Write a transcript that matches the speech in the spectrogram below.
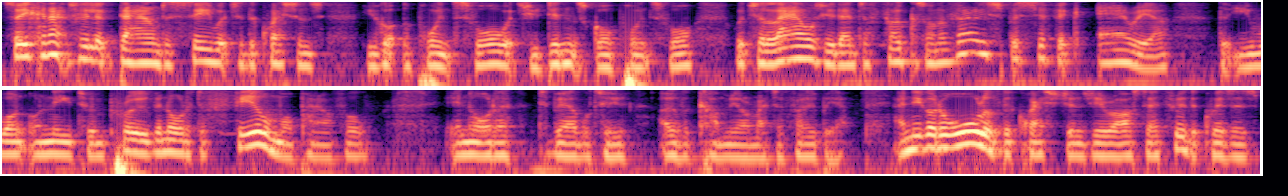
So you can actually look down to see which of the questions you got the points for, which you didn't score points for, which allows you then to focus on a very specific area that you want or need to improve in order to feel more powerful, in order to be able to overcome your emetophobia. And you got all of the questions you're asked there through the quizzes.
